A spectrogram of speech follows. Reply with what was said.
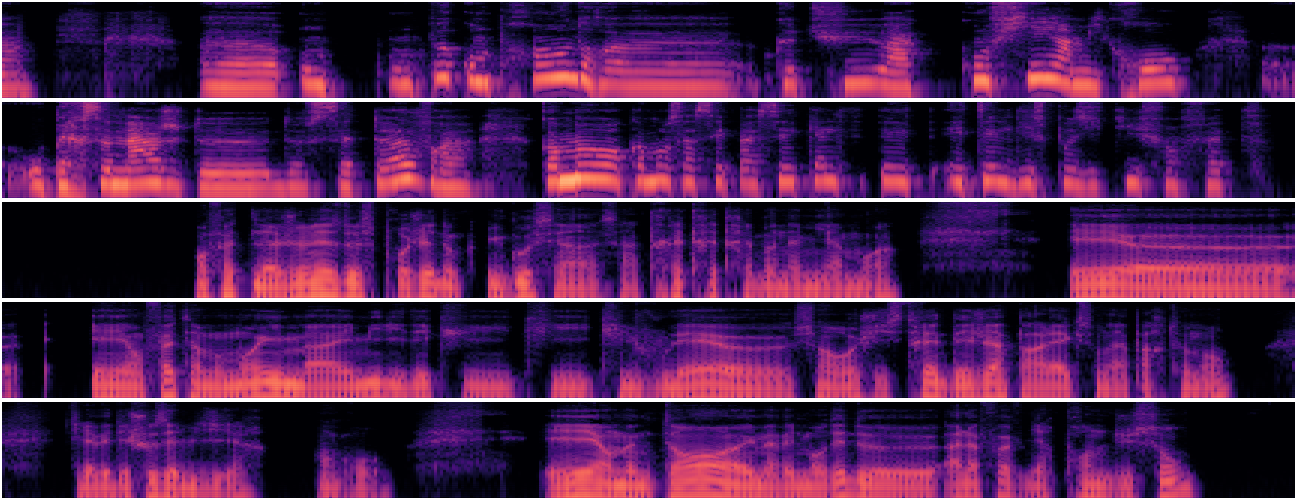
Euh, on, on peut comprendre euh, que tu as confié un micro euh, au personnage de, de cette œuvre. Comment, comment ça s'est passé? Quel était, était le dispositif en fait? En fait, la jeunesse de ce projet, donc Hugo, c'est un, c'est un très très très bon ami à moi. Et, euh, et en fait, à un moment, il m'a émis l'idée qu'il voulait euh, s'enregistrer, déjà parler avec son appartement, qu'il avait des choses à lui dire, en gros. Et en même temps, euh, il m'avait demandé de à la fois venir prendre du son,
